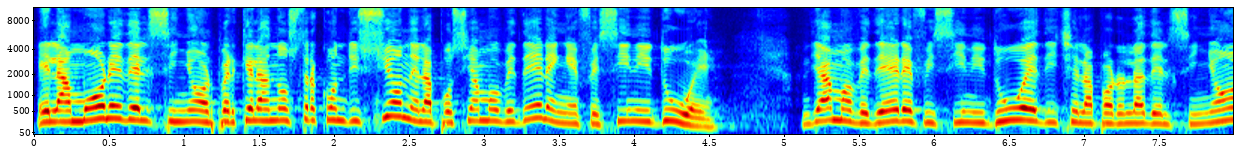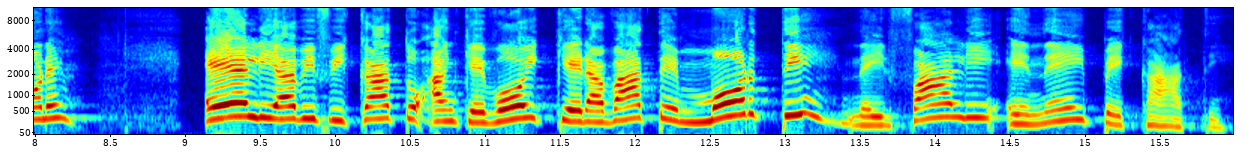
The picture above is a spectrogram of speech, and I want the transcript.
E l'amore del Signore, perché la nostra condizione la possiamo vedere in Efesini 2. Andiamo a vedere Efesini 2, dice la parola del Signore. Egli ha vivificato anche voi che eravate morti nei falli e nei peccati,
